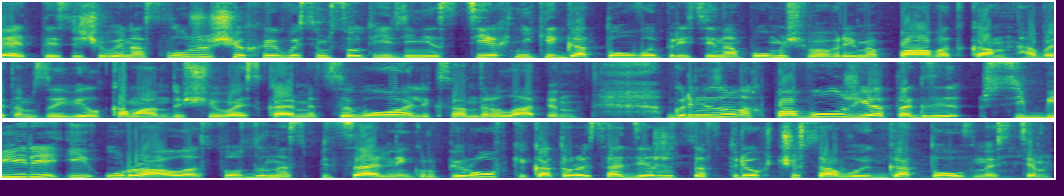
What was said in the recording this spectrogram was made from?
5 тысяч военнослужащих и 800 единиц техники готовы прийти на помощь во время паводка. Об этом заявил командующий войсками ЦВО Александр Лапин. В гарнизонах Поволжья, а также Сибири и Урала созданы специальные группировки, которые содержатся в трехчасовой готовности.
